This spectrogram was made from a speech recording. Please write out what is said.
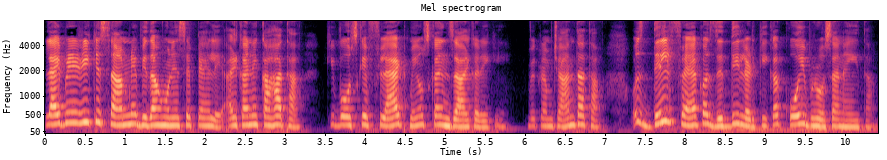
लाइब्रेरी के सामने विदा होने से पहले अलका ने कहा था कि वो उसके फ्लैट में उसका इंतज़ार करेगी। विक्रम जानता था, उस दिल फेंक और ज़िद्दी लड़की का कोई भरोसा नहीं था।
